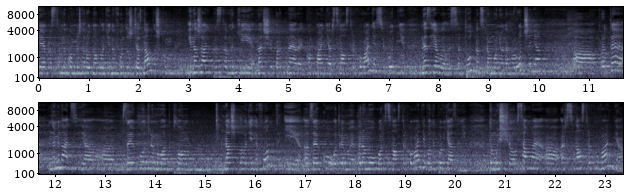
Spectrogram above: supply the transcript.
Я є представником міжнародного благодійного фонду життя з надлишком. І, на жаль, представники, наші партнери компанії Арсенал страхування сьогодні не з'явилися тут на церемонію нагородження. Проте номінація, за яку отримала диплом наш благодійний фонд і за яку отримує перемогу арсенал страхування, вони пов'язані, тому що саме арсенал страхування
